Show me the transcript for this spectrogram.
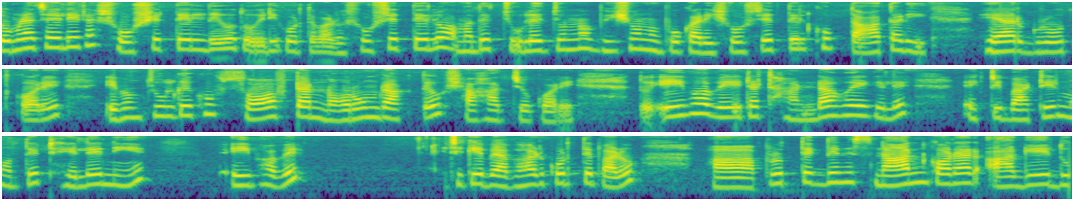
তোমরা চাইলে এটা সর্ষের তেল দিয়েও তৈরি করতে পারো। সর্ষের তেলও আমাদের চুলের জন্য ভীষণ উপকারী। সর্ষের তেল খুব তাড়াতাড়ি হেয়ার গ্রোথ করে এবং চুলকে খুব সফট আর নরম রাখতেও সাহায্য করে। তো এইভাবে এটা ঠান্ডা হয়ে গেলে একটি বাটির মধ্যে ঠেলে নিয়ে এইভাবে এটিকে ব্যবহার করতে পারো। প্রত্যেক দিন স্নান করার আগে, দু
